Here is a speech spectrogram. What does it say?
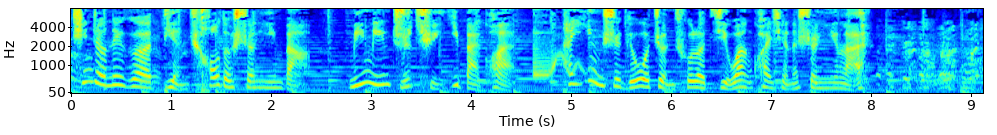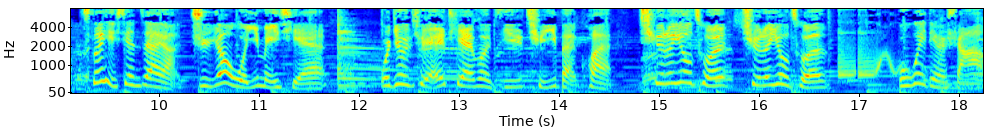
听着那个点钞的声音吧。明明只取一百块，他硬是给我整出了几万块钱的声音来。所以现在啊，只要我一没钱，我就去 ATM 机取一百块，取了又存，取了又存，不为点啥，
